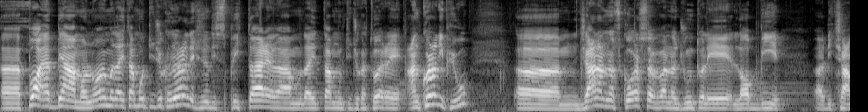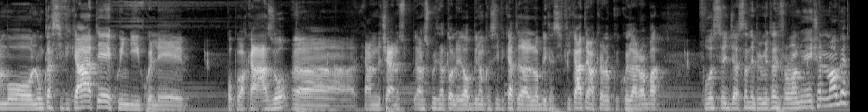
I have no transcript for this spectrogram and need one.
Uh, poi abbiamo nuove modalità multigiocatore. Hanno deciso di splittare la modalità multigiocatore ancora di più. Uh, già l'anno scorso avevano aggiunto le lobby, uh, diciamo, non classificate, quindi quelle proprio a caso. Uh, hanno, cioè, hanno, hanno splittato le lobby non classificate dalle lobby classificate, ma credo che quella roba fosse già stata implementata in Formula 2019.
